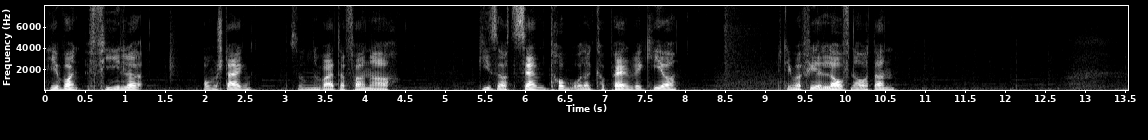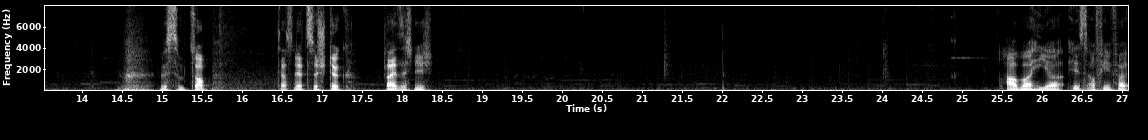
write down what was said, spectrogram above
Hier wollen viele umsteigen, weiterfahren nach Gießer Zentrum oder Kapellenweg hier. Ich denke mal, viele laufen auch dann. Bis zum Zop. Das letzte Stück. Weiß ich nicht. Aber hier ist auf jeden Fall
